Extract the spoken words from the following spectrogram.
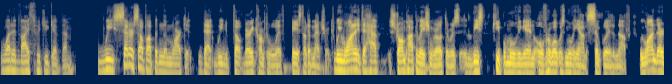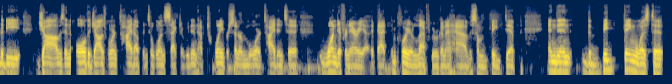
what advice would you give them? we set ourselves up in the market that we felt very comfortable with based on the metrics. We wanted to have strong population growth. There was at least people moving in over what was moving out as simply as enough. We wanted there to be jobs and all the jobs weren't tied up into one sector. We didn't have 20% or more tied into one different area. If that employer left, we were going to have some big dip. And then the big thing was to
